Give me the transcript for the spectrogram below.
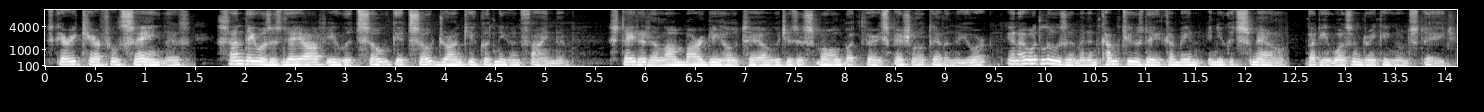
He's very careful saying this. Sunday was his day off. He would so get so drunk you couldn't even find him. Stayed at a Lombardy Hotel, which is a small but very special hotel in New York, and I would lose him. And then come Tuesday, he'd come in and you could smell, but he wasn't drinking on stage.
